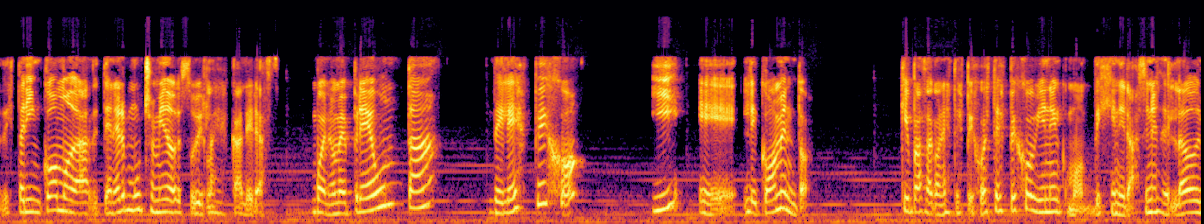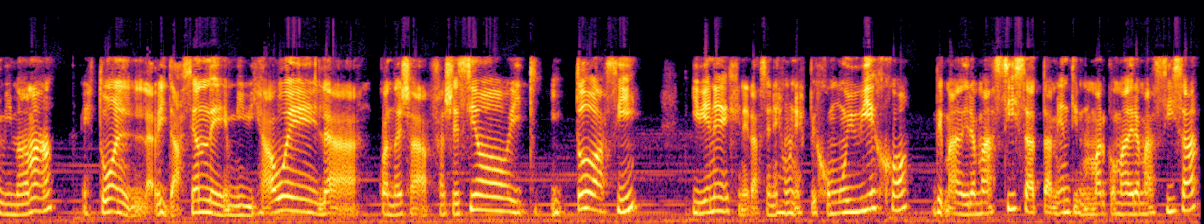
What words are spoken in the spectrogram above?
de estar incómoda, de tener mucho miedo de subir las escaleras. Bueno, me pregunta del espejo y eh, le comento. ¿Qué pasa con este espejo? Este espejo viene como de generaciones del lado de mi mamá. Estuvo en la habitación de mi bisabuela cuando ella falleció y, y todo así. Y viene de generaciones. Es un espejo muy viejo, de madera maciza, también tiene un marco de madera maciza.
